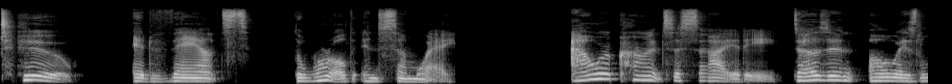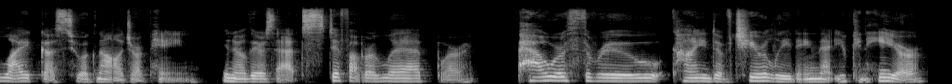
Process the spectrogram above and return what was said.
to advance the world in some way. our current society doesn't always like us to acknowledge our pain. You know, there's that stiff upper lip or power through kind of cheerleading that you can hear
